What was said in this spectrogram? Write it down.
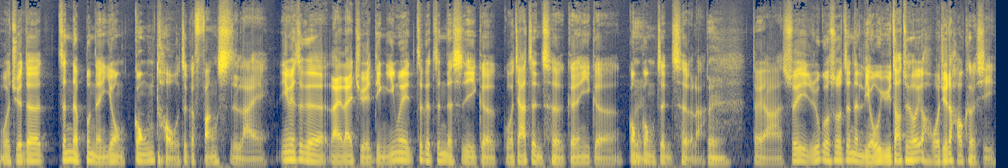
我觉得真的不能用公投这个方式来，因为这个来来决定，因为这个真的是一个国家政策跟一个公共政策啦。对，对啊，所以如果说真的流于到最后，哦，我觉得好可惜。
